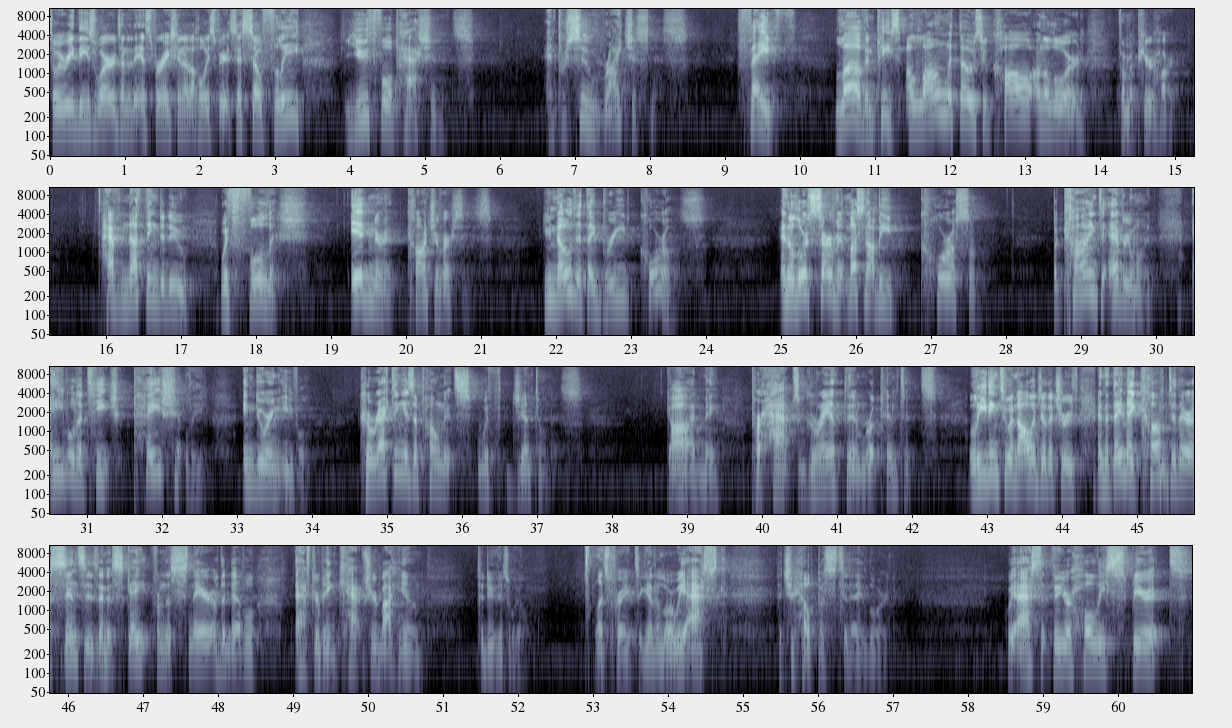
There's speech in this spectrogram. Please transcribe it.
So we read these words under the inspiration of the Holy Spirit. It says, So flee youthful passions and pursue righteousness, faith, love, and peace, along with those who call on the Lord from a pure heart. Have nothing to do with foolish, ignorant controversies. You know that they breed quarrels. And the Lord's servant must not be quarrelsome but kind to everyone, able to teach patiently, enduring evil, correcting his opponents with gentleness. God may perhaps grant them repentance, leading to a knowledge of the truth, and that they may come to their senses and escape from the snare of the devil after being captured by him to do his will. Let's pray together. Lord, we ask that you help us today, Lord. We ask that through your Holy Spirit,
